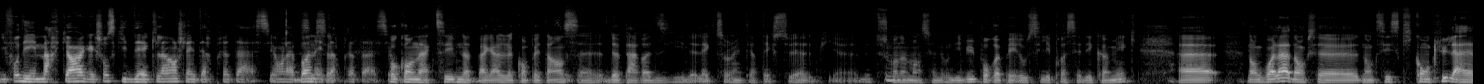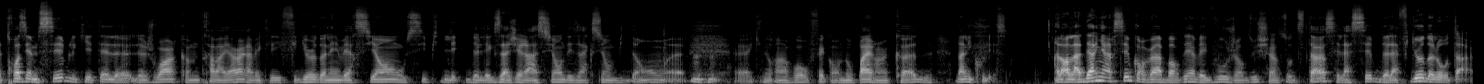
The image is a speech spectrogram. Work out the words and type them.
il faut des marqueurs, quelque chose qui déclenche l'interprétation, la bonne interprétation qu'on active notre bagage de compétences euh, de parodie, de lecture intertextuelle, puis euh, de tout ce qu'on a mm. Mentionné au début, pour repérer aussi les procédés comiques. Euh, donc voilà, donc donc c'est ce qui conclut la troisième cible, qui était le, joueur comme travailleur avec les figures de l'inversion aussi, puis de l'exagération des actions bidons, mm-hmm. qui nous renvoie au fait qu'on opère un code dans les coulisses. Alors la dernière cible qu'on veut aborder avec vous aujourd'hui, chers auditeurs, c'est la cible de la figure de l'auteur.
